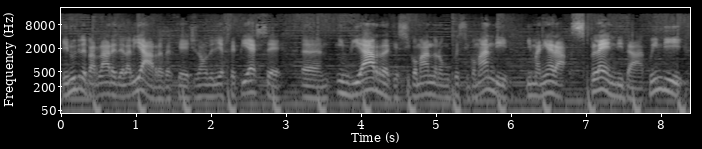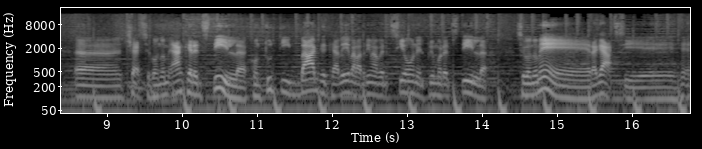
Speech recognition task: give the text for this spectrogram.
Inutile parlare della VR perché ci sono degli FPS eh, in VR che si comandano con questi comandi in maniera splendida. Quindi, eh, cioè, secondo me, anche Red Steel con tutti i bug che aveva la prima versione, il primo Red Steel Secondo me, ragazzi, eh,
